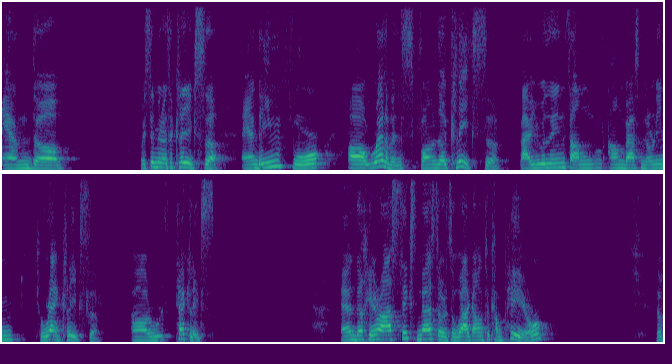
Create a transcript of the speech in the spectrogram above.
and uh, we simulate clicks uh, and infer uh, relevance from the clicks by using some unbiased learning to rank clicks, uh, techniques. And here are six methods we are going to compare. The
